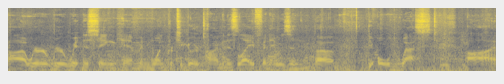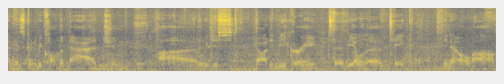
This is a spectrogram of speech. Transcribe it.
uh, we're we're witnessing him in one particular time in his life and it was in um, the old west uh, and it was going to be called the badge and uh, we just thought it'd be great to be able to take you know um,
